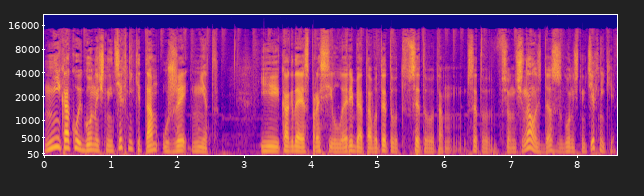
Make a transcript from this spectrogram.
никакой гоночной техники там уже нет. И когда я спросил, ребята, а вот это вот с этого там, с этого все начиналось, да, с гоночной техники,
